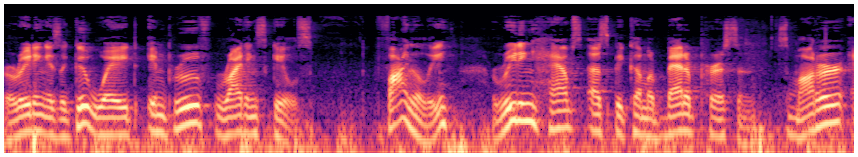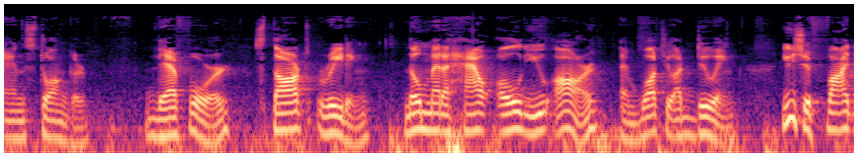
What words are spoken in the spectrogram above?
reading is a good way to improve writing skills. Finally, reading helps us become a better person, smarter and stronger. Therefore, start reading no matter how old you are and what you are doing. You should find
